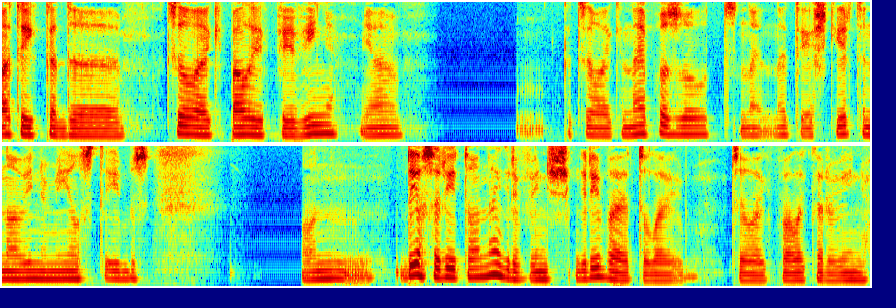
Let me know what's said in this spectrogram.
patīk, kad uh, cilvēki paliek pie viņa, jā, ka cilvēki nepazūd, ne, netiek šķirti no viņa mīlestības. Un Dievs arī to negrib. Viņš gribētu, lai cilvēki palika ar viņu.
